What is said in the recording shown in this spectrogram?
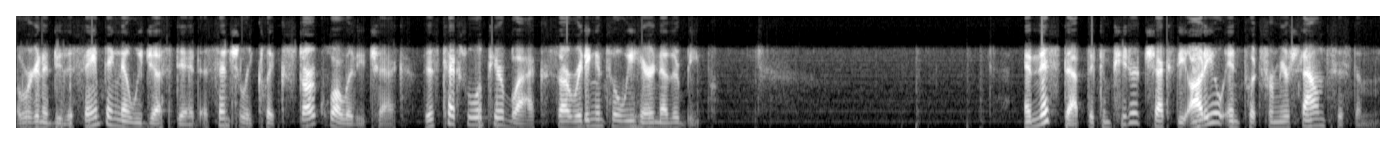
We're going to do the same thing that we just did. Essentially click Start Quality Check. This text will appear black. Start reading until we hear another beep. In this step, the computer checks the audio input from your sound system.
